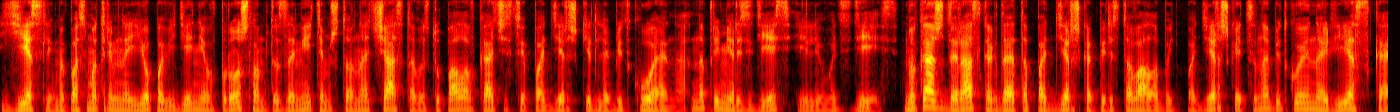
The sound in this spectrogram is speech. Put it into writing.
Если мы посмотрим на ее поведение в прошлом, то заметим, что она часто выступала в качестве поддержки для биткоина, например, здесь или вот здесь здесь. Но каждый раз, когда эта поддержка переставала быть поддержкой, цена биткоина резко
